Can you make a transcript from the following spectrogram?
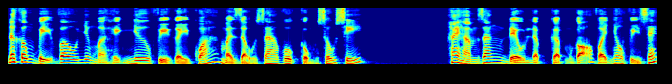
nó không bị vâu nhưng mà hình như vì gầy quá mà dầu da vô cùng xấu xí. Hai hàm răng đều lập cập gõ vào nhau vì rét.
